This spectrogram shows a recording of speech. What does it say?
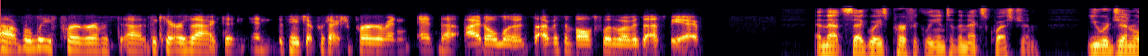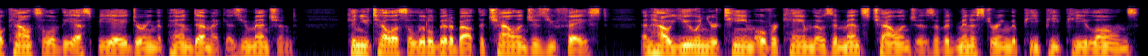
uh, relief programs, uh, the CARES Act, and, and, the Paycheck Protection Program, and, and the EIDL loans I was involved with when I was at SBA. And that segues perfectly into the next question. You were general counsel of the SBA during the pandemic, as you mentioned. Can you tell us a little bit about the challenges you faced and how you and your team overcame those immense challenges of administering the PPP loans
